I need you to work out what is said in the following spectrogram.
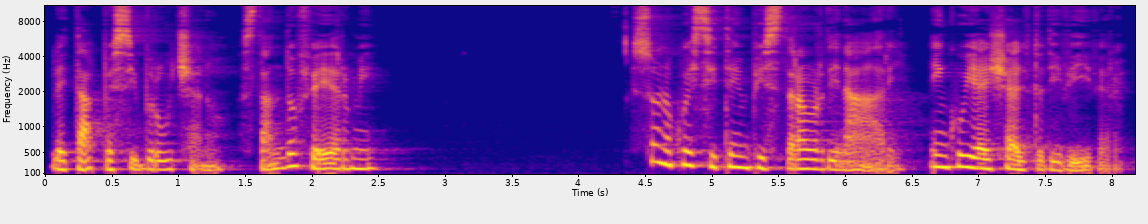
Le tappe si bruciano, stando fermi. Sono questi tempi straordinari in cui hai scelto di vivere.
